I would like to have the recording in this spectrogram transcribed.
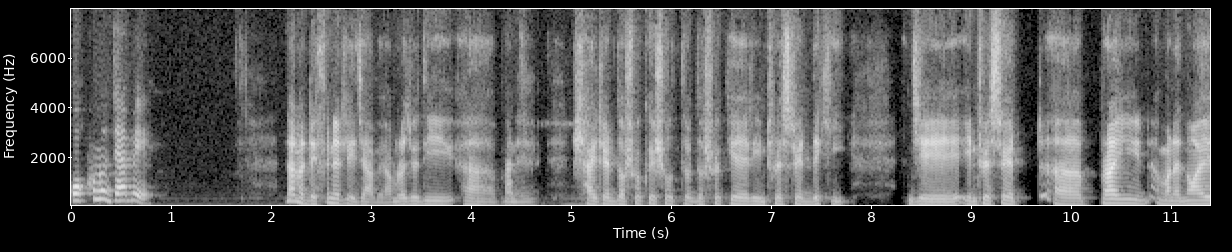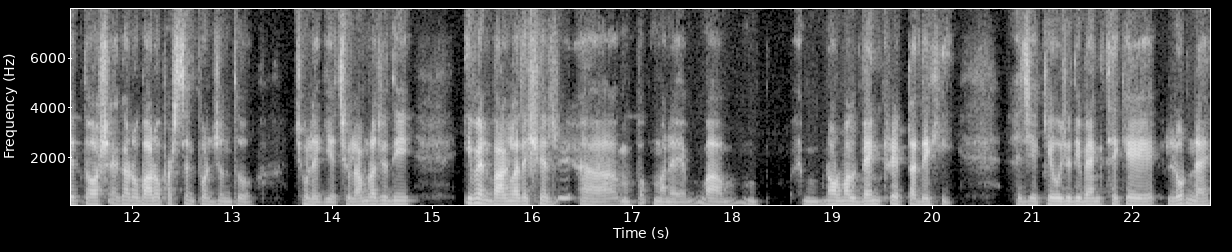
কখনো যাবে? না না ডেফিনেটলি যাবে। আমরা যদি মানে ষাটের দশকে সত্তর দশকের ইন্টারেস্ট রেট দেখি যে ইন্টারেস্ট রেট প্রায় মানে নয়, দশ, এগারো, বারো পার্সেন্ট পর্যন্ত চলে গিয়েছিল। আমরা যদি ইভেন বাংলাদেশের মানে নর্মাল ব্যাংক রেটটা দেখি, যে কেউ যদি ব্যাংক থেকে লোন নেয়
